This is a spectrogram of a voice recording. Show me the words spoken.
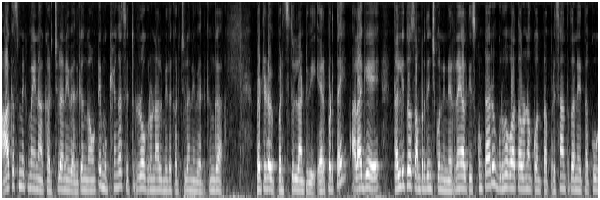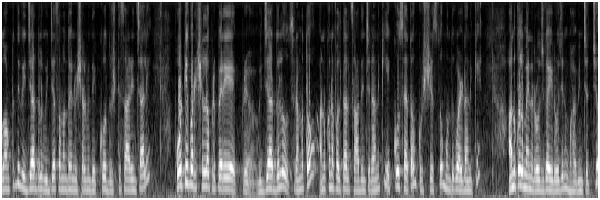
ఆకస్మికమైన ఖర్చులు అనేవి అధికంగా ఉంటాయి ముఖ్యంగా శత్రురోగ రుణాల మీద ఖర్చులు అనేవి అధికంగా పెట్టడం పరిస్థితులు లాంటివి ఏర్పడతాయి. అలాగే తల్లితో సంప్రదించి కొన్ని నిర్ణయాలు తీసుకుంటారు. గృహ వాతావరణం కొంత ప్రశాంతత అనేది తక్కువగా ఉంటుంది. విద్యార్థులకు విద్యా సంబంధమైన విషయాల మీద ఎక్కువ దృష్టి సారించాలి. పోటీ పరీక్షల్లో ప్రిపేర్ అయ్యే విద్యార్థులు శ్రమతో అనుకున్న ఫలితాలు సాధించడానికి ఎక్కువ శాతం కృషి చేస్తూ ముందుకు వెళ్ళడానికి అనుకూలమైన రోజుగా ఈ రోజును భావించవచ్చు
